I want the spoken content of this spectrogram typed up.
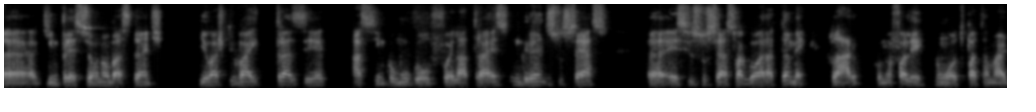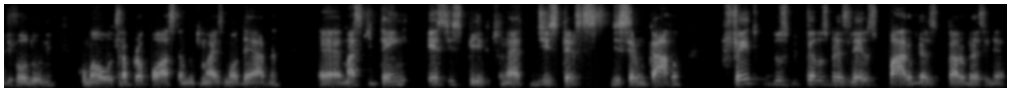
uh, que impressionam bastante. E eu acho que vai trazer, assim como o Gol foi lá atrás, um grande sucesso, uh, esse sucesso agora também. Claro, como eu falei, num outro patamar de volume, com uma outra proposta muito mais moderna, uh, mas que tem esse espírito né, de, ter, de ser um carro feito dos, pelos brasileiros para o, para o brasileiro.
